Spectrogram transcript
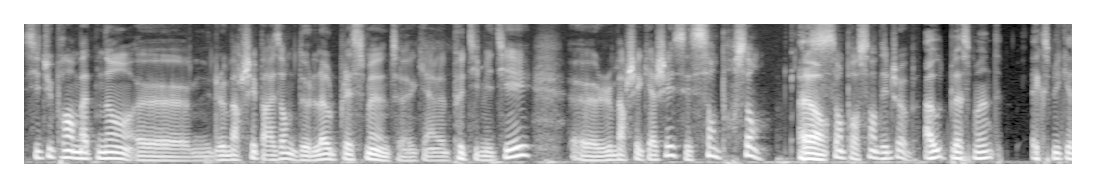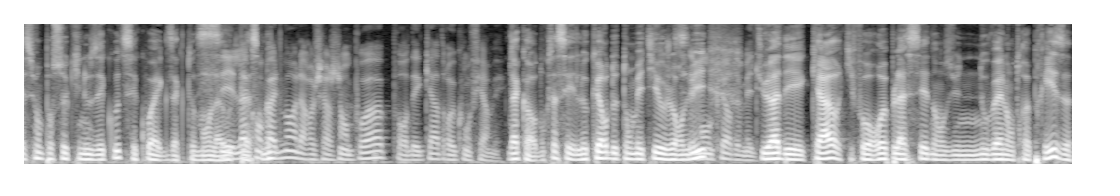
Si tu prends maintenant euh, le marché, par exemple, de l'outplacement, qui est un petit métier, euh, le marché caché, c'est 100%. Alors, 100% des jobs. Outplacement, explication pour ceux qui nous écoutent, c'est quoi exactement C'est l'accompagnement à la recherche d'emploi pour des cadres confirmés. D'accord, donc ça c'est le cœur de ton métier aujourd'hui. Tu as des cadres qu'il faut replacer dans une nouvelle entreprise.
